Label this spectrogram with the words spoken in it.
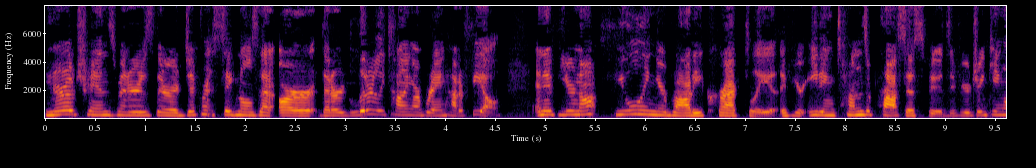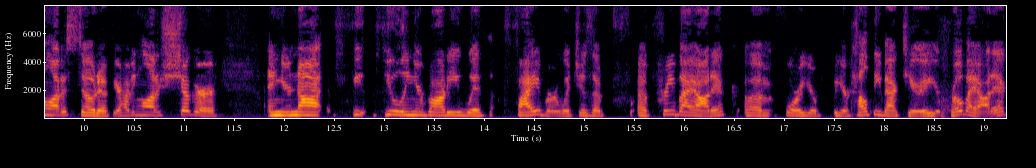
neurotransmitters there are different signals that are that are literally telling our brain how to feel. And if you're not fueling your body correctly if you're eating tons of processed foods if you're drinking a lot of soda if you're having a lot of sugar and you're not f- fueling your body with fiber which is a, a prebiotic um, for your your healthy bacteria your probiotic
